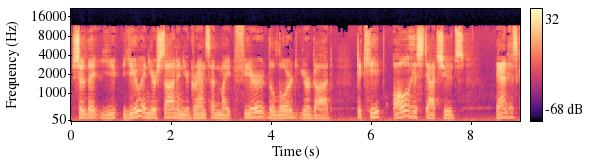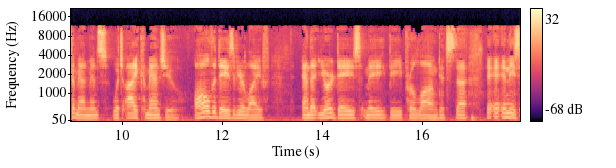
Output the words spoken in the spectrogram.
so that you, you and your son and your grandson might fear the Lord your God, to keep all his statutes and his commandments which I command you all the days of your life and that your days may be prolonged. It's the in these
